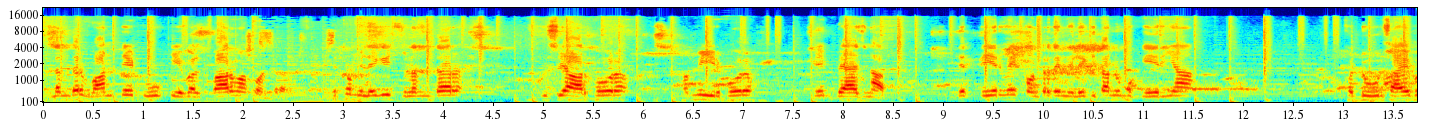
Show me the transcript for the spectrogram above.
ਜਲੰਧਰ 1 ਤੇ 2 ਕੇਵਲ 12ਵਾਂ ਕਾਊਂਟਰ ਇੱਥੋਂ ਮਿਲੇਗੀ ਜਲੰਧਰ, ਹੁਸ਼ਿਆਰਪੁਰ, ਹਮੀਰਪੁਰ ਤੇ ਬੈਜਨਾਥ ਤੇ 13ਵੇਂ ਕਾਊਂਟਰ ਤੇ ਮਿਲੇਗੀ ਤੁਹਾਨੂੰ ਮੁਕੇਰੀਆਂ ਖਡੂਰ ਸਾਹਿਬ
